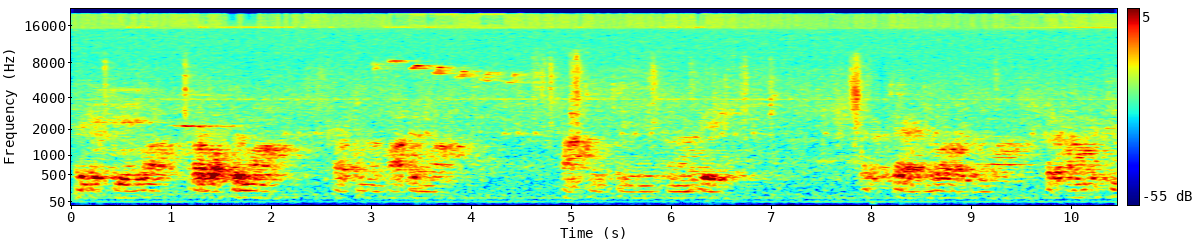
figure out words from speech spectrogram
ไม่ได้เพียงว่าเราบอกจะมาเรากำลังพากันมาตามนี้จะมีเท่านั้นเองแต่แจ้งว่าเราจะมากระทำพิธี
